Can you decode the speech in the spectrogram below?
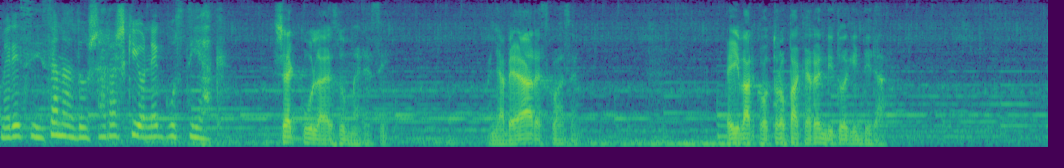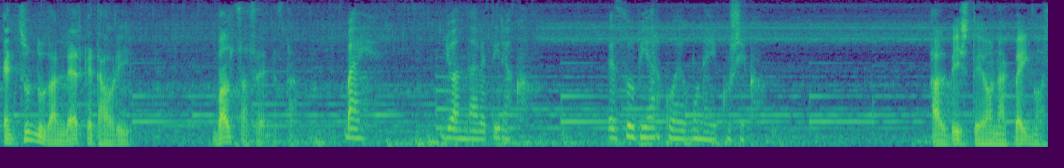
Merezi izan aldu sarraski honek guztiak. Sekula ez du merezi. Baina beharrezkoa zen. Eibarko tropak errenditu egin dira. Entzun dudan leherketa hori, baltza zen ez da. Bai, joan da betirako. Ez du biharko eguna ikusiko. Albiste honak behingoz.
